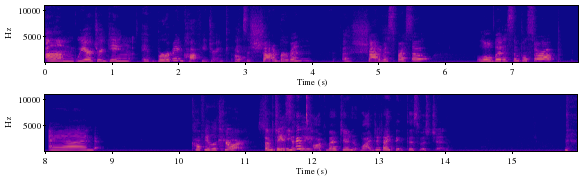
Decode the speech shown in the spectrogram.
Um, we are drinking a bourbon coffee drink. It's Oh. a shot of bourbon, a shot of espresso, a little bit of simple syrup, and coffee liqueur. So did you basically, even talk about gin? Why did I think this was gin?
